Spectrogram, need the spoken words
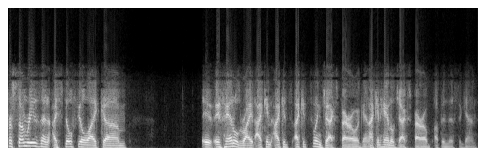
for some reason, I still feel like um, if, if handled right, I can, I could, I could swing Jack Sparrow again. I can handle Jack Sparrow up in this again.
